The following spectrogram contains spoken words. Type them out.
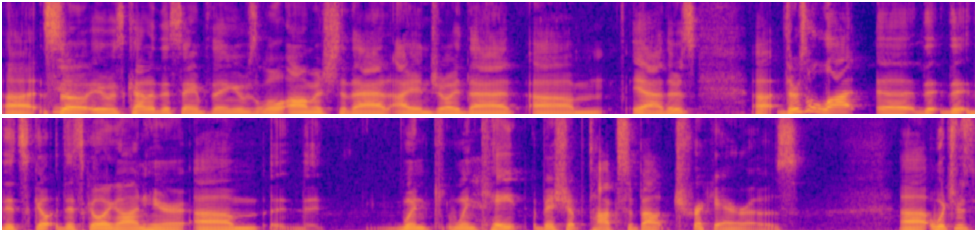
Uh, so it was kind of the same thing. It was a little homage to that. I enjoyed that. Um, yeah, there's uh, there's a lot uh, th- th- that's go- that's going on here. Um, when when Kate Bishop talks about trick arrows. Uh, which was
